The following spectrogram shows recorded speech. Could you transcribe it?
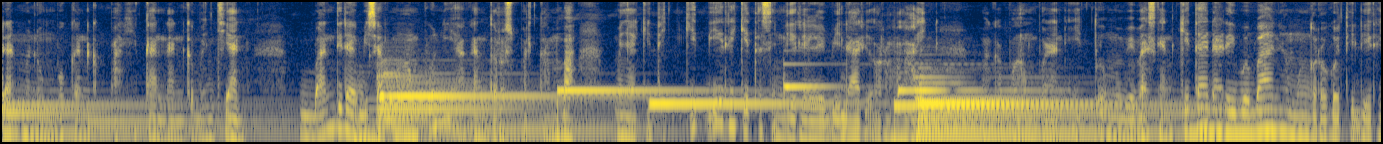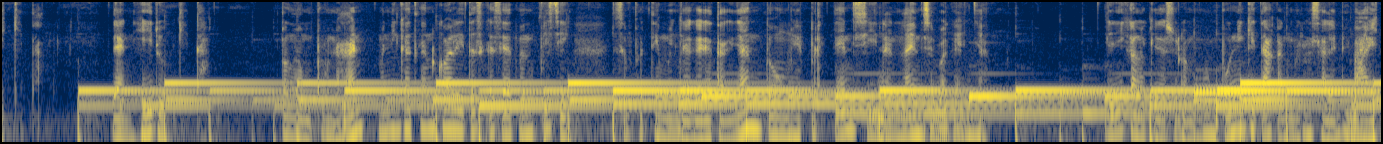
dan menumbuhkan kepahitan dan kebencian. Beban tidak bisa mengampuni akan terus bertambah, menyakiti diri kita sendiri lebih dari orang lain. Maka pengampunan itu membebaskan kita dari beban yang menggerogoti diri kita dan hidup kita. Pengampunan meningkatkan kualitas kesehatan fisik seperti menjaga detak jantung, hipertensi, dan lain sebagainya. Jadi kalau kita sudah mengampuni, kita akan merasa lebih baik.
